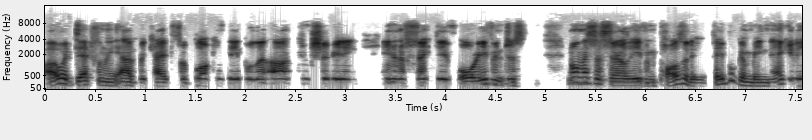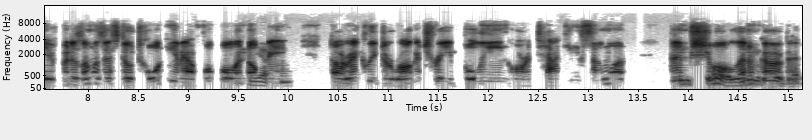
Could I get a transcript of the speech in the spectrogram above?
I would definitely advocate for blocking people that aren't contributing in an effective or even just not necessarily even positive. People can be negative, but as long as they're still talking about football and not being directly derogatory, bullying, or attacking someone, then sure, let them go. But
